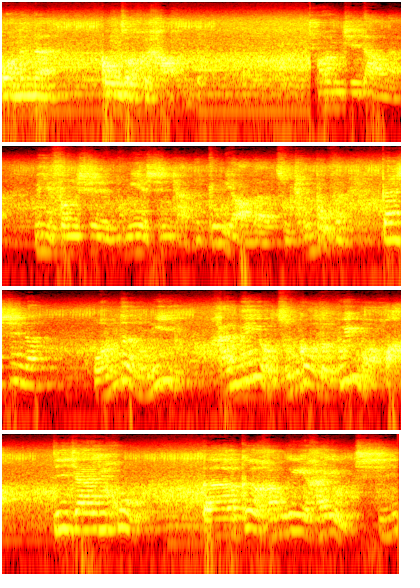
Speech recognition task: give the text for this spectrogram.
我们的工作会好很多。我们知道呢，蜜蜂是农业生产的重要的组成部分，但是呢。我们的农业还没有足够的规模化，一家一户，呃，各行各业还有极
